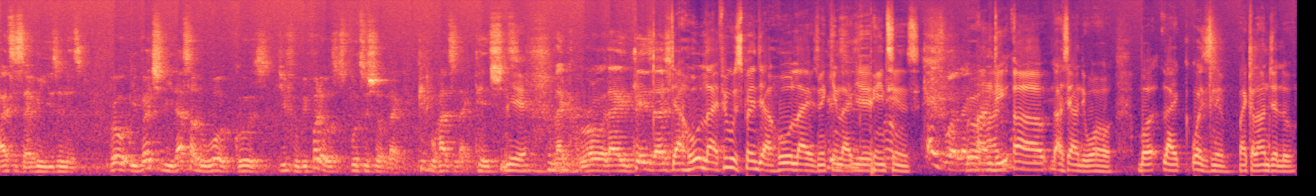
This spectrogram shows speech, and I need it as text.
artists are even using it. Bro, eventually that's how the world goes. Before there was Photoshop, like people had to like paint shit. Yeah. Like bro, like paint that shit. Their whole life, people spend their whole lives making like Yeah. paintings. Guys were like Andy, uh, I say Andy Warhol, but like, what's his name? Michelangelo.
